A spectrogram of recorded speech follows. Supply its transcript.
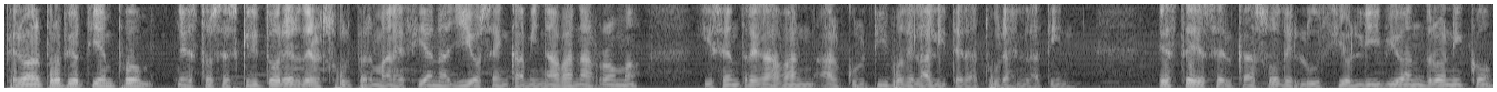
Pero al propio tiempo estos escritores del sur permanecían allí o se encaminaban a Roma y se entregaban al cultivo de la literatura en latín. Este es el caso de Lucio Livio Andrónico,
